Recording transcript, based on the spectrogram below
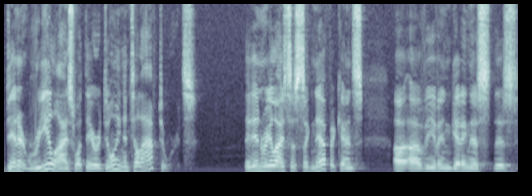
didn't realize what they were doing until afterwards. They didn't realize the significance uh, of even getting this, this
